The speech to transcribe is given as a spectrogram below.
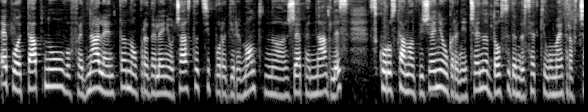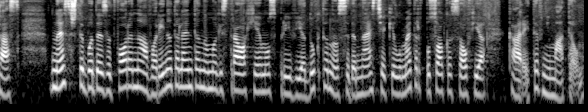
е поетапно в една лента на определени участъци поради ремонт на ЖП Надлес. Скоростта на движение е ограничена до 70 км в час. Днес ще бъде затворена аварийната лента на магистрала Хемос при виадукта на 17-я километр в посока София. Карайте внимателно.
